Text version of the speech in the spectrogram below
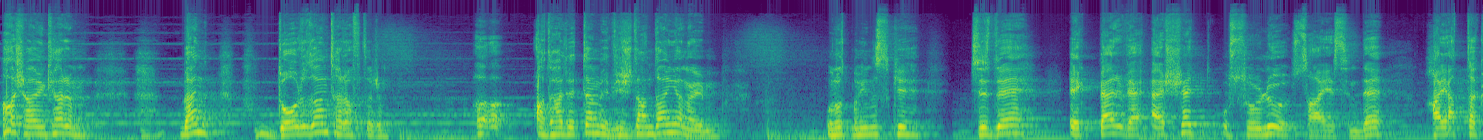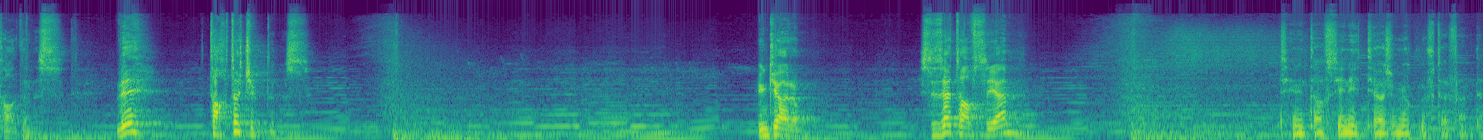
haşa hünkârım. Ben doğrudan taraftarım. A- adaletten ve vicdandan yanayım. Unutmayınız ki siz de Ekber ve Erşet usulü sayesinde hayatta kaldınız. Ve tahta çıktınız. Hünkârım, size tavsiyem Senin tavsiyene ihtiyacım yok Müftü Efendi.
